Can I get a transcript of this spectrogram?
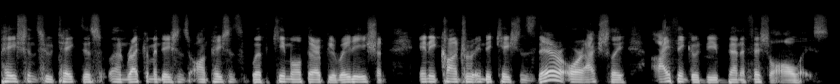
patients who take this and recommendations on patients with chemotherapy radiation any contraindications there or actually i think it would be beneficial always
